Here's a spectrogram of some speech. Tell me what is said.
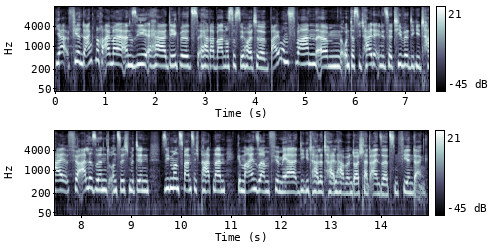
Ja, vielen Dank noch einmal an Sie, Herr Degwitz, Herr Rabanus, dass Sie heute bei uns waren ähm, und dass Sie Teil der Initiative Digital für alle sind und sich mit den 27 25 Partnern gemeinsam für mehr digitale Teilhabe in Deutschland einsetzen. Vielen Dank.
